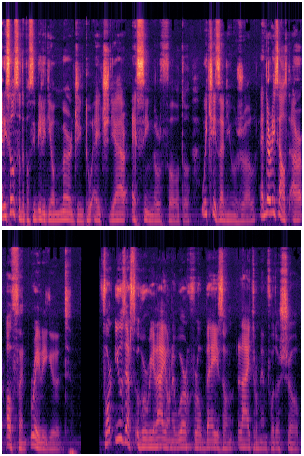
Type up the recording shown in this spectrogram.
There is also the possibility of merging to HDR a single photo, which is unusual, and the results are often really good. For users who rely on a workflow based on Lightroom and Photoshop,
